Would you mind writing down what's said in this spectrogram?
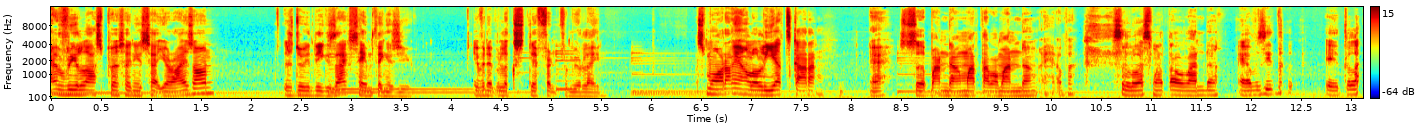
every last person you set your eyes on is doing the exact same thing as you even if it looks different from your lane semua orang yang lo lihat sekarang eh sepandang mata memandang eh apa? Seluas mata memandang eh apa sih itu? Eh itulah.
